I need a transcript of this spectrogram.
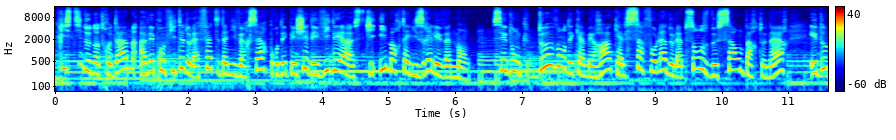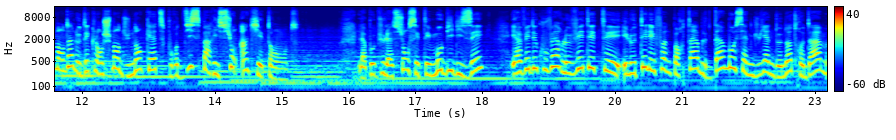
Christie de Notre-Dame avait profité de la fête d'anniversaire pour dépêcher des vidéastes qui immortaliseraient l'événement. C'est donc devant des caméras qu'elle s'affola de l'absence de Saon partenaire et demanda le déclenchement d'une enquête pour disparition inquiétante. La population s'était mobilisée et avait découvert le VTT et le téléphone portable d'Amos Nguyen de Notre-Dame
